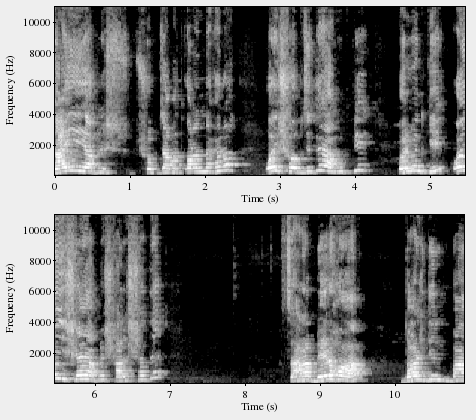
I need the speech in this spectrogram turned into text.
যাই আপনি সবজি আবাদ করেন না কেন ওই সবজিতে আপনি করবেন কি? ওই সে আপনি সারের সাথে চারা বের হওয়া দশ দিন বা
